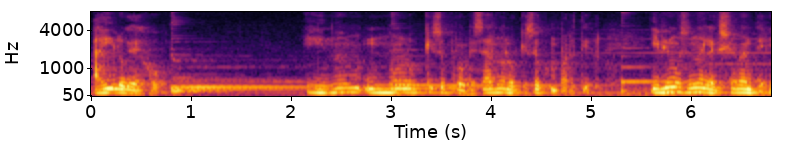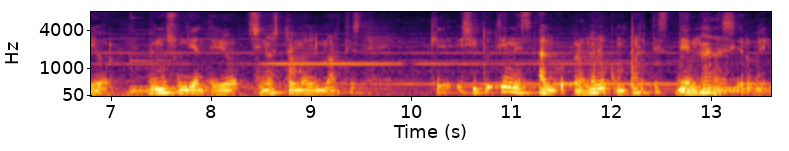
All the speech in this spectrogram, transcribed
ahí lo dejó. Y no, no lo quiso progresar, no lo quiso compartir. Y vimos en una lección anterior, vimos un día anterior, si no estoy mal el martes, que si tú tienes algo pero no lo compartes, de nada sirve.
